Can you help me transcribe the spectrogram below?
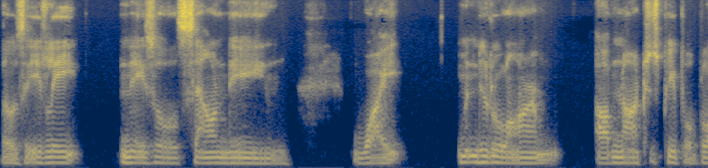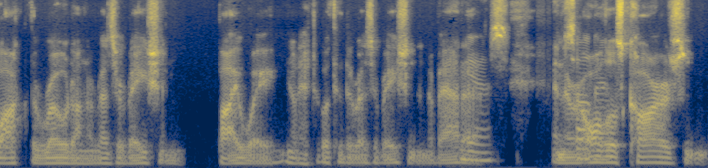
those elite nasal sounding, white, noodle arm, obnoxious people block the road on a reservation byway. You know, they have to go through the reservation in Nevada. Yes. And there were all that. those cars and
